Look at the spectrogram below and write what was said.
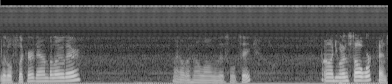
little flicker down below there I don't know how long this will take Oh, do you want to install Workbench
